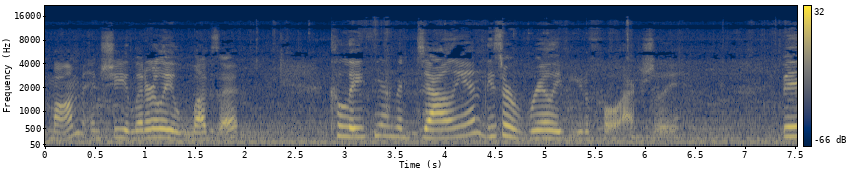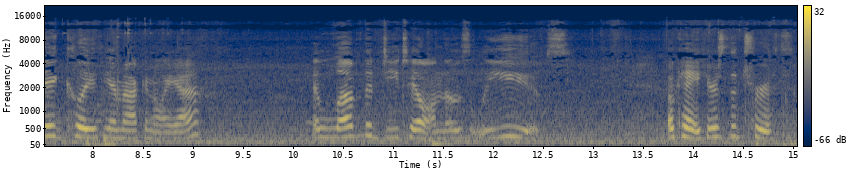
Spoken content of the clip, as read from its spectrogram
mom, and she literally loves it. Calathea medallion. These are really beautiful, actually. Big Calathea makoyana. I love the detail on those leaves. Okay, here's the truth.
